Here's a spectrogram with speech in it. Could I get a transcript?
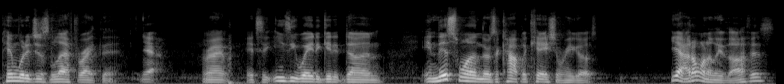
Pym would have just left right then. yeah. Right? It's an easy way to get it done. In this one, there's a complication where he goes, "Yeah, I don't want to leave the office.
